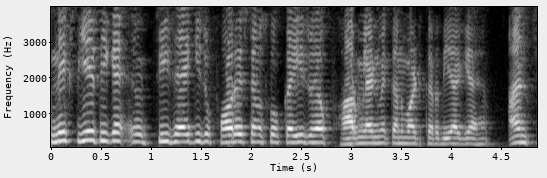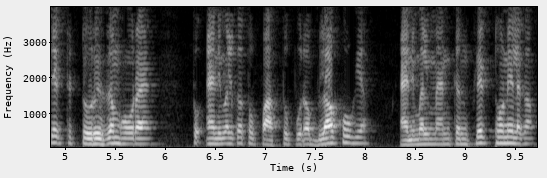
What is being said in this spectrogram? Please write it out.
नेक्स्ट ये थी चीज़ है कि जो फॉरेस्ट है उसको कई जो है फार्मलैंड में कन्वर्ट कर दिया गया है। अनचेक्ड टूरिज़्म हो रहा है तो एनिमल का तो पाथ तो पूरा ब्लॉक हो गया। एनिमल मैन कंफ्लिक्ट होने लगा।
